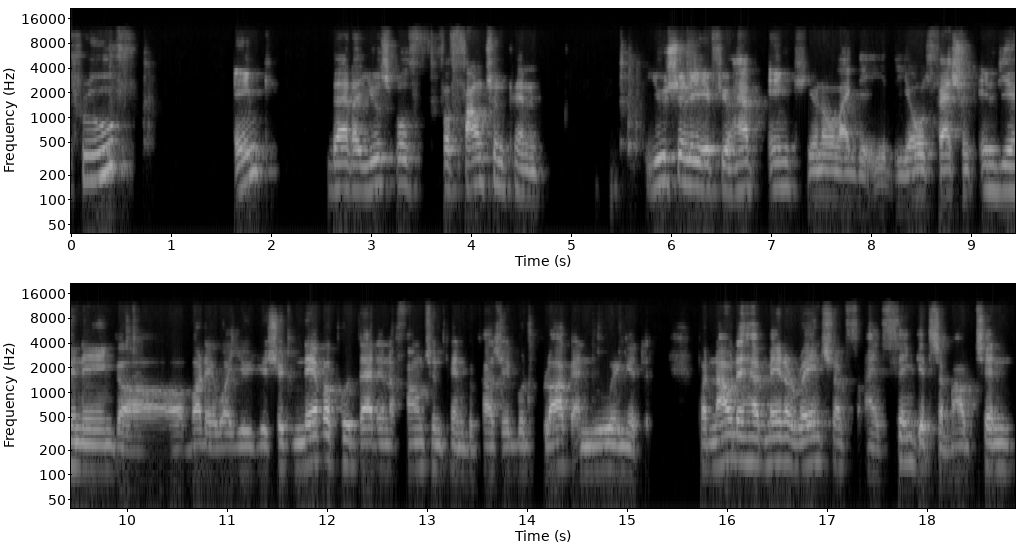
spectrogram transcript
proof ink that are useful for fountain pen. Usually, if you have ink, you know, like the, the old fashioned Indian ink or whatever, you, you should never put that in a fountain pen because it would block and ruin it. But now they have made a range of, I think it's about 10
